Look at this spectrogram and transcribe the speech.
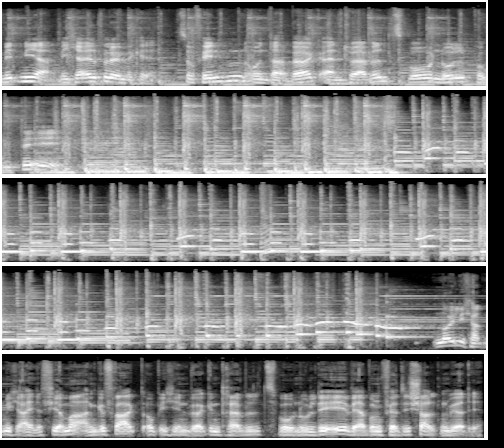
Mit mir, Michael Blömecke, zu finden unter workandtravel20.de. Neulich hat mich eine Firma angefragt, ob ich in workandtravel20.de Werbung für sie schalten würde.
